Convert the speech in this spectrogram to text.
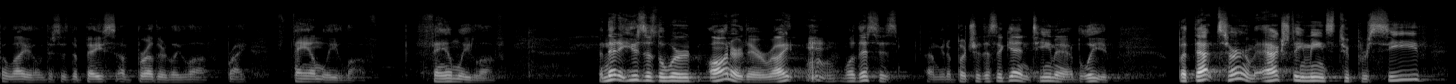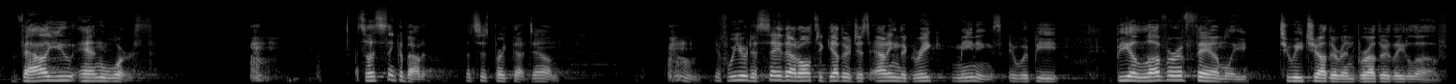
phileo. This is the base of brotherly love, right? Family love. Family love. And then it uses the word honor there, right? well, this is, I'm going to butcher this again, time, I believe. But that term actually means to perceive value and worth. so let's think about it. Let's just break that down. if we were to say that all together, just adding the Greek meanings, it would be be a lover of family to each other in brotherly love.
